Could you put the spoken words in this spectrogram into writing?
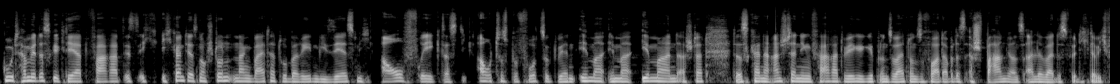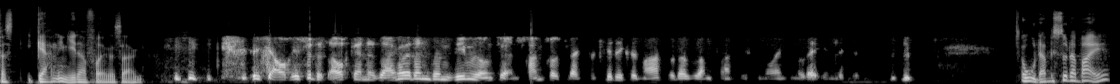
Gut, haben wir das geklärt. Fahrrad ist, ich, ich könnte jetzt noch stundenlang weiter drüber reden, wie sehr es mich aufregt, dass die Autos bevorzugt werden, immer, immer, immer in der Stadt, dass es keine anständigen Fahrradwege gibt und so weiter und so fort. Aber das ersparen wir uns alle, weil das würde ich, glaube ich, fast gern in jeder Folge sagen. Ich ja auch, ich würde das auch gerne sagen, aber dann, dann sehen wir uns ja in Frankfurt vielleicht zu Critical Mass oder so am 20.09. oder ähnliches. Oh, da bist du dabei?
